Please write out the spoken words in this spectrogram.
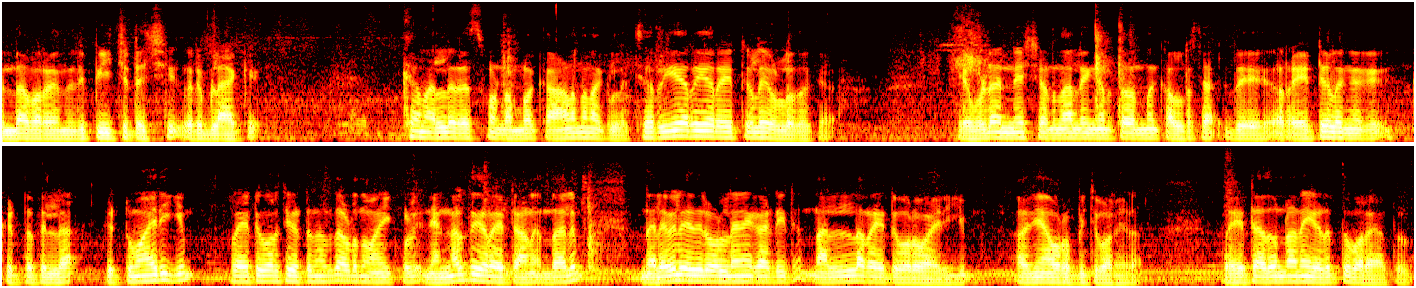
എന്താ പറയുന്നത് ഒരു പീച്ച് ടച്ച് ഒരു ബ്ലാക്ക് ഒക്കെ നല്ല രസമുണ്ട് നമ്മൾ കാണുന്ന ചെറിയ ചെറിയ റേറ്റുകളേ ഉള്ളതൊക്കെ എവിടെ അന്വേഷിച്ച് നടന്നാലും ഇങ്ങനത്തെ ഒന്നും കളർ ഇത് റേറ്റുകൾ നിങ്ങൾക്ക് കിട്ടത്തില്ല. കിട്ടുമായിരിക്കും റേറ്റ് കുറച്ച് കിട്ടുന്നിടത്ത് അവിടെ നിന്ന് വാങ്ങിക്കോളൂ. ഞങ്ങളുടെ ഈ റേറ്റാണ് എന്തായാലും നിലവിൽ ഇതിലുള്ളതിനെ കാട്ടിയിട്ട് നല്ല റേറ്റ് കുറവായിരിക്കും. അത് ഞാൻ ഉറപ്പിച്ച് പറയാം. റേറ്റ് അതുകൊണ്ടാണ് എടുത്തു പറയാത്തത്.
